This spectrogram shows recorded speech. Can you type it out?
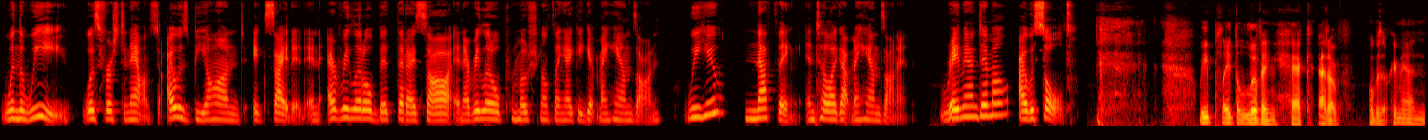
when the Wii was first announced, I was beyond excited. And every little bit that I saw and every little promotional thing I could get my hands on. Wii U, nothing until I got my hands on it. Rayman demo, I was sold. we played the living heck out of what was it, Rayman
